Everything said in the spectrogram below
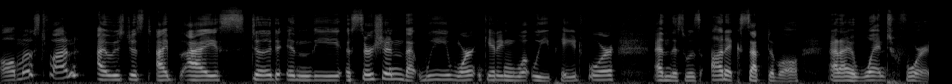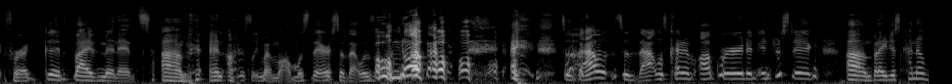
almost fun. I was just I I stood in the assertion that we weren't getting what we paid for and this was unacceptable and I went for it for a good 5 minutes. Um and honestly my mom was there so that was Oh no! so that was, so that was kind of awkward and interesting. Um, but I just kind of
